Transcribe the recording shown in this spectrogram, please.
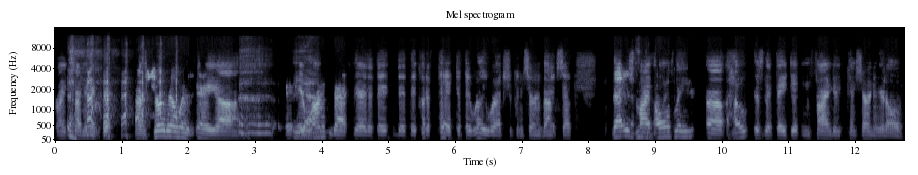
right? So, I mean, I'm sure there was a uh, a, yeah. running back there that they that they could have picked if they really were extra concerned about it. So that is That's my only uh, hope is that they didn't find it concerning at all.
